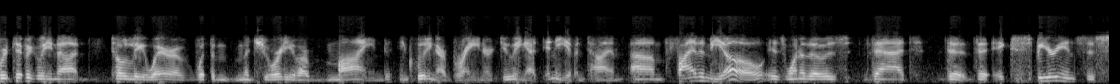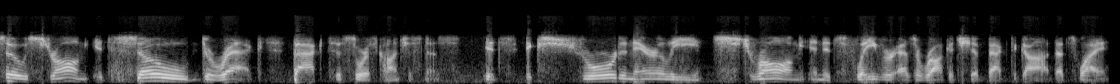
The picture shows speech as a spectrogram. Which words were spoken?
we're typically not totally aware of what the majority of our mind, including our brain, are doing at any given time. Um, 5-MeO is one of those that the the experience is so strong, it's so direct back to source consciousness. It's extraordinarily strong in its flavor as a rocket ship back to God. That's why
